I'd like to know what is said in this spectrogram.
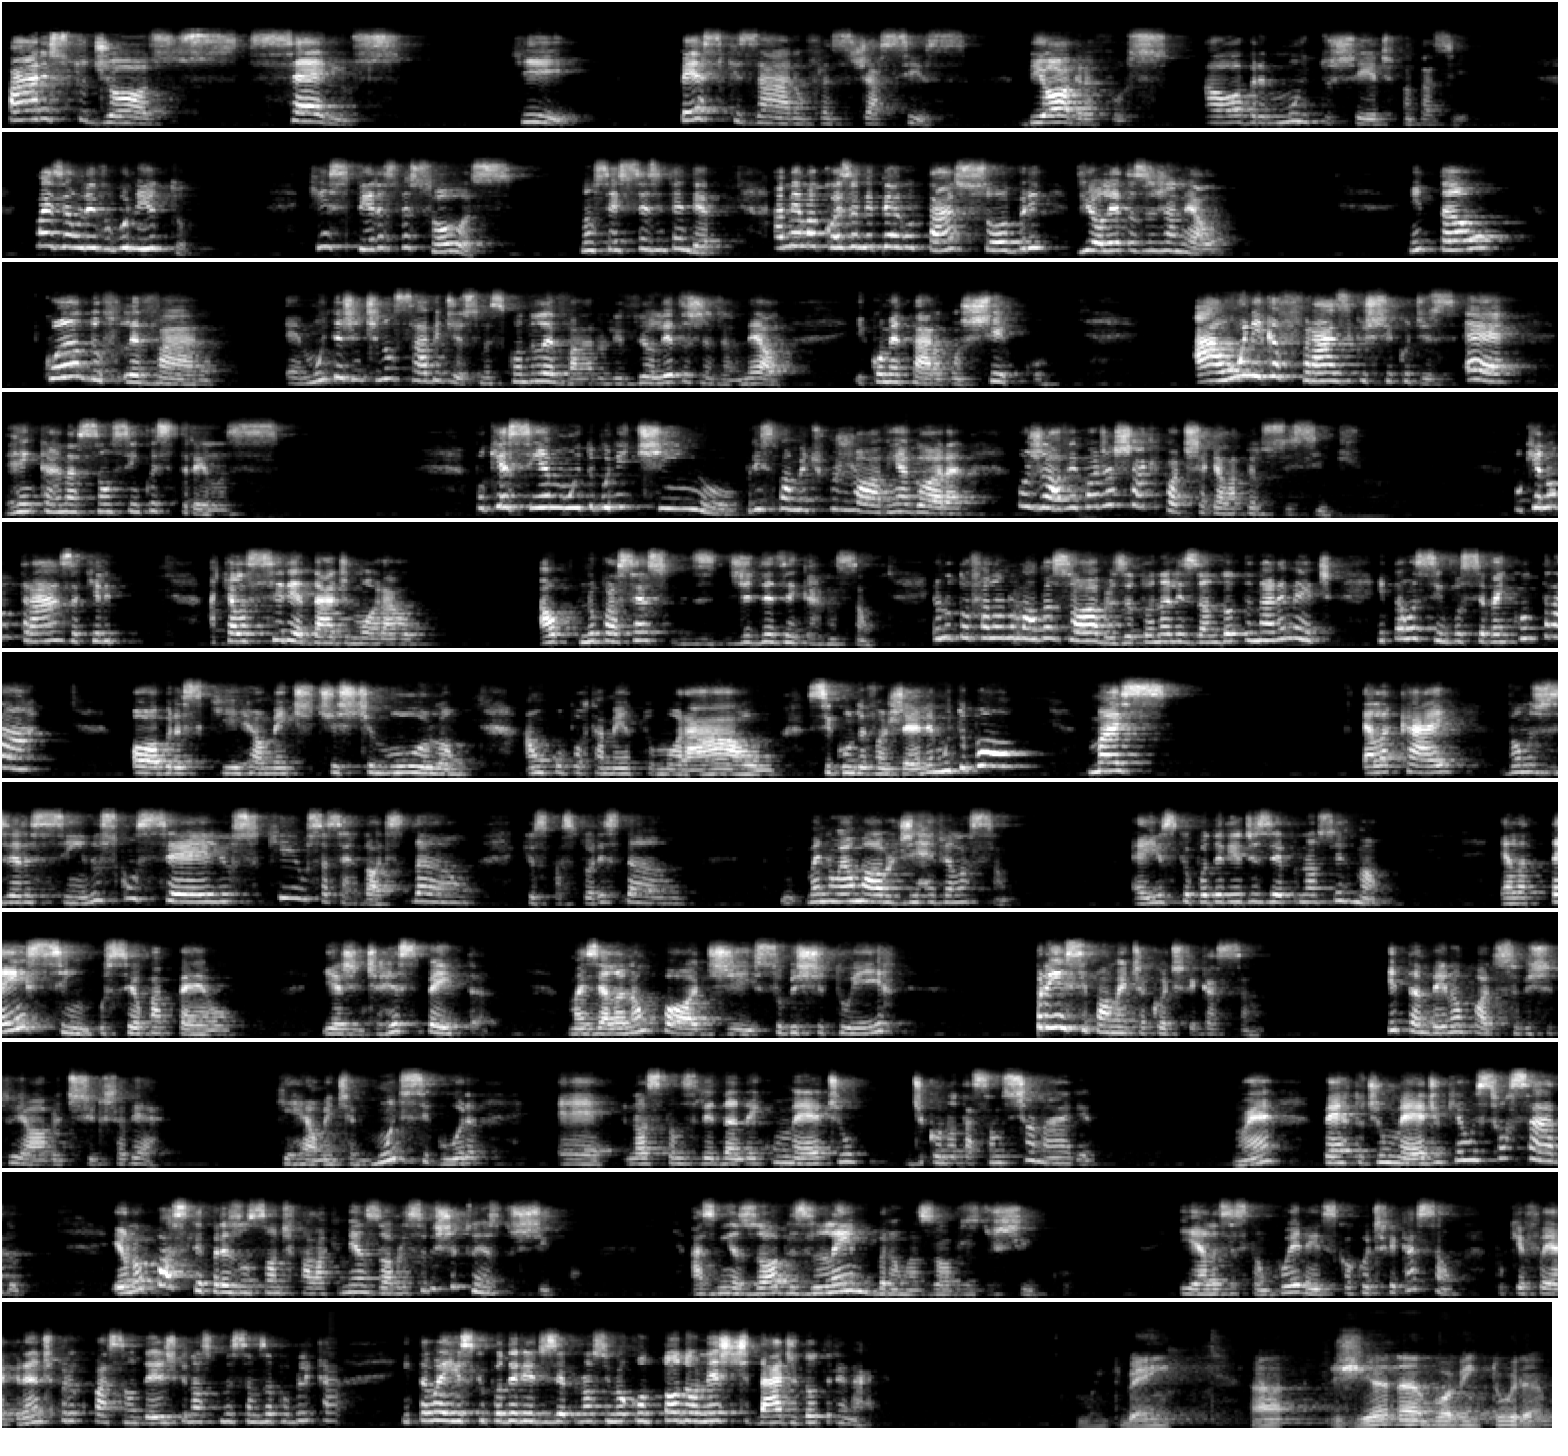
Para estudiosos sérios que pesquisaram Francis de Assis, biógrafos, a obra é muito cheia de fantasia. Mas é um livro bonito, que inspira as pessoas. Não sei se vocês entenderam. A mesma coisa me perguntar sobre violetas na janela. Então, quando levaram, é, muita gente não sabe disso, mas quando levaram o livro Violetas na Janela e comentaram com o Chico, a única frase que o Chico disse é reencarnação cinco estrelas. Porque assim é muito bonitinho, principalmente para o jovem. Agora, o jovem pode achar que pode chegar lá pelo suicídio. Porque não traz aquele aquela seriedade moral ao, no processo de desencarnação. Eu não estou falando mal das obras, eu estou analisando doutrinariamente. Então, assim, você vai encontrar obras que realmente te estimulam a um comportamento moral, segundo o Evangelho, é muito bom, mas ela cai, vamos dizer assim, nos conselhos que os sacerdotes dão, que os pastores dão, mas não é uma obra de revelação. É isso que eu poderia dizer para o nosso irmão ela tem sim o seu papel e a gente respeita, mas ela não pode substituir principalmente a codificação. E também não pode substituir a obra de Chico Xavier, que realmente é muito segura. É, nós estamos lidando aí com um médium de conotação missionária, não é? Perto de um médium que é um esforçado. Eu não posso ter presunção de falar que minhas obras substituem as do Chico. As minhas obras lembram as obras do Chico e elas estão coerentes com a codificação, porque foi a grande preocupação desde que nós começamos a publicar. Então é isso que eu poderia dizer para o nosso irmão com toda honestidade doutrinária. Muito bem. A Giana Boaventura.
